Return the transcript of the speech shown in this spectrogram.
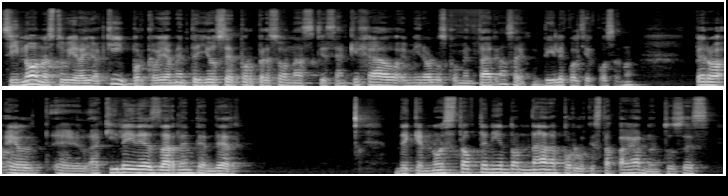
Si no, no estuviera yo aquí, porque obviamente yo sé por personas que se han quejado, he mirado los comentarios, dile cualquier cosa, ¿no? Pero aquí la idea es darle a entender de que no está obteniendo nada por lo que está pagando. Entonces,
